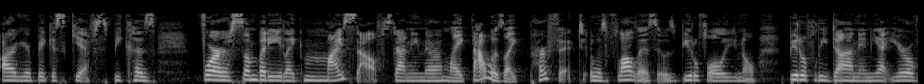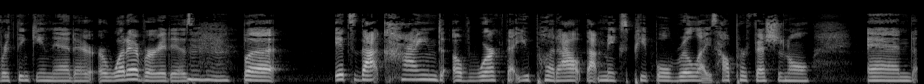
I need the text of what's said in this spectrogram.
are your biggest gifts because for somebody like myself standing there, I'm like, that was like perfect. It was flawless. It was beautiful, you know, beautifully done. And yet you're overthinking it or, or whatever it is. Mm-hmm. But it's that kind of work that you put out that makes people realize how professional and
